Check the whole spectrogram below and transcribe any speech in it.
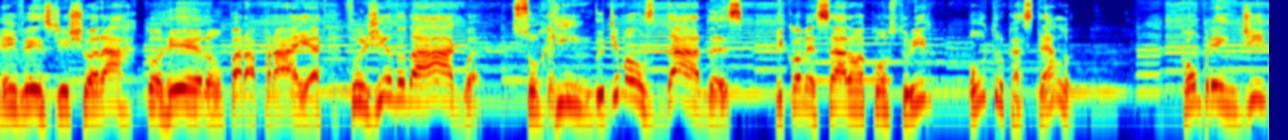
Em vez de chorar, correram para a praia, fugindo da água, sorrindo, de mãos dadas, e começaram a construir outro castelo. Compreendi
